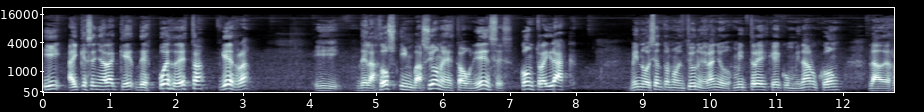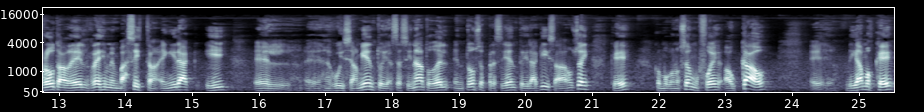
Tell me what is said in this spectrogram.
y hay que señalar que después de esta guerra y de las dos invasiones estadounidenses contra Irak, 1991 y el año 2003, que culminaron con la derrota del régimen basista en Irak y el eh, enjuiciamiento y asesinato del entonces presidente iraquí Saddam Hussein, que como conocemos fue ahorcado, eh, digamos que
